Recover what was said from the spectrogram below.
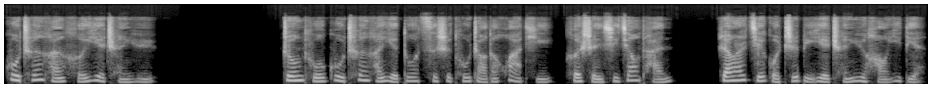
顾春寒和叶晨玉。中途，顾春寒也多次试图找到话题和沈西交谈，然而结果只比叶晨玉好一点，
